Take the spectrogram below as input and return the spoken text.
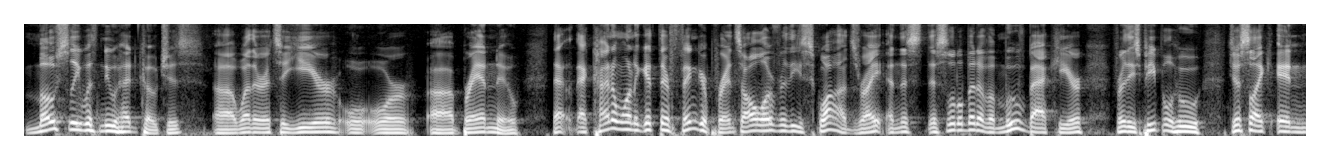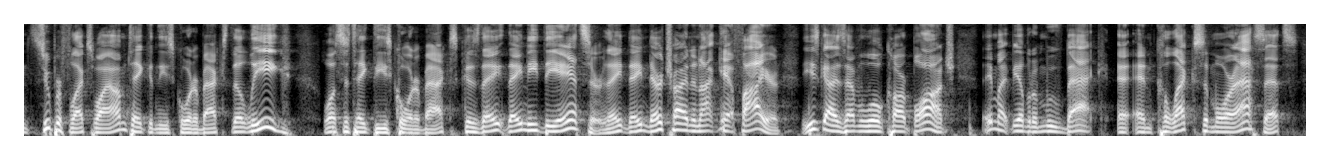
mostly with new head coaches, uh, whether it's a year or, or uh, brand new, that that kind of want to get their fingerprints all over these squads, right? And this this little bit of a move back here for these people who, just like in Superflex, why I'm taking these quarterbacks, the league wants to take these quarterbacks because they they need the answer. They they they're trying to not get fired. These guys have a little carte blanche. They might be able to move back and, and collect some more assets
